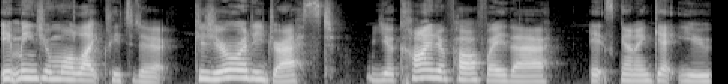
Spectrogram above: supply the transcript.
it means you're more likely to do it because you're already dressed, you're kind of halfway there. It's going to get you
